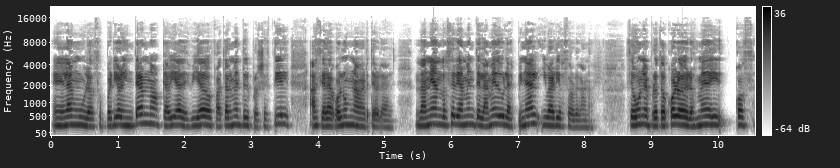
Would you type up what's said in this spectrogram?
en el ángulo superior interno que había desviado fatalmente el proyectil hacia la columna vertebral, dañando seriamente la médula espinal y varios órganos. Según el protocolo de los médicos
